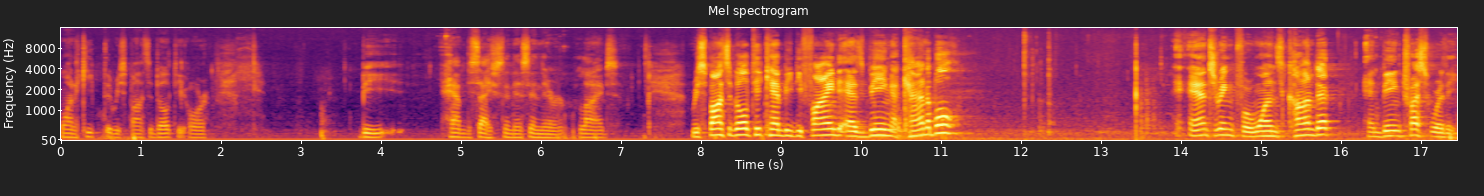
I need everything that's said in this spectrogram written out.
want to keep the responsibility or be have decisiveness in their lives. Responsibility can be defined as being accountable, answering for one's conduct, and being trustworthy.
